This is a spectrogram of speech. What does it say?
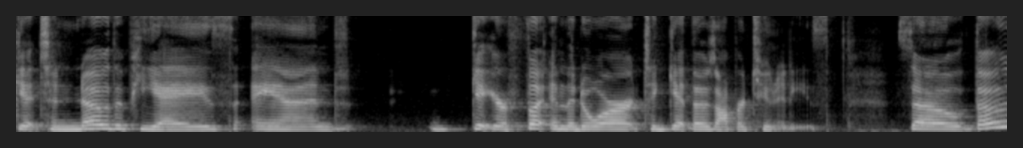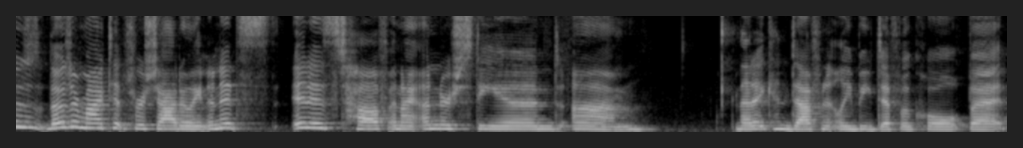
get to know the PAs and get your foot in the door to get those opportunities. So those those are my tips for shadowing, and it's it is tough, and I understand um, that it can definitely be difficult. But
